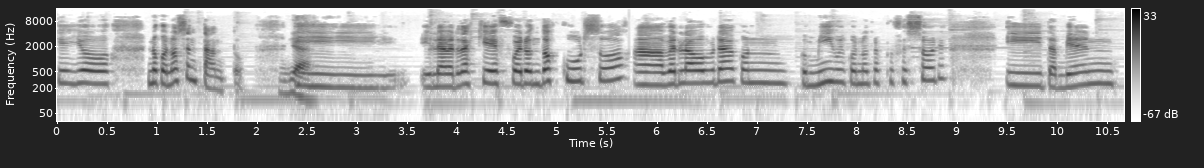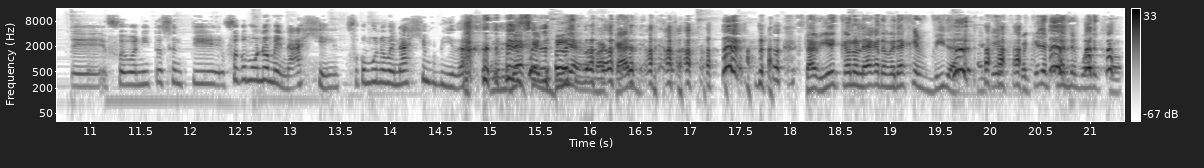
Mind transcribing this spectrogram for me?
que ellos no conocen tanto. Yeah. Y, y, la verdad es que fueron dos cursos a ver la obra con, conmigo y con otros profesores y también eh, fue bonito sentir, fue como un homenaje, fue como un homenaje en vida. Un homenaje en vida, bacán. Está bien que uno le haga un homenaje en vida, ¿para qué, ¿para qué después de muerto?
